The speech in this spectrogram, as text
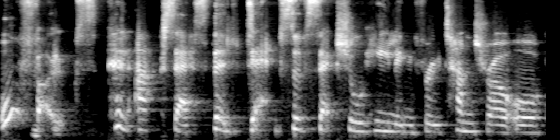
all folks can access the depths of sexual healing through tantra or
